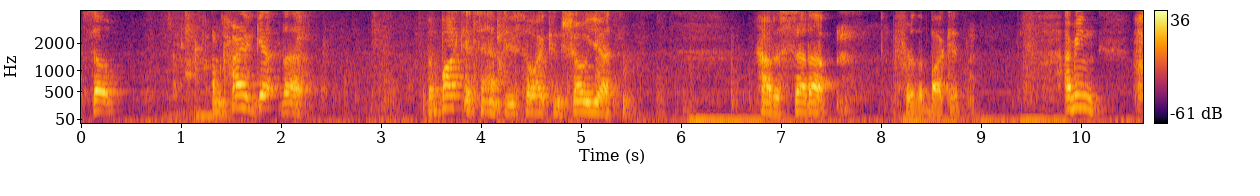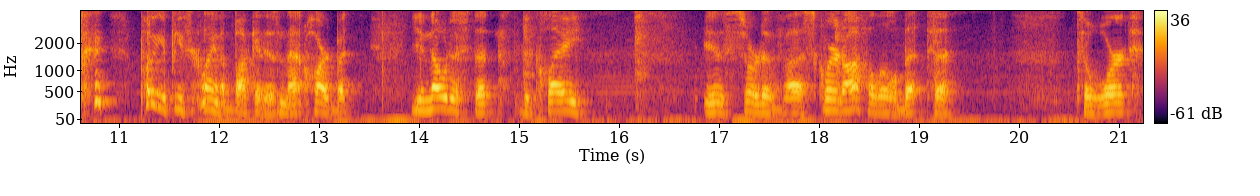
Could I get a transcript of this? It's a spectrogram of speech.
So I'm trying to get the the buckets empty so I can show you how to set up for the bucket. I mean, putting a piece of clay in a bucket isn't that hard, but you notice that the clay is sort of uh, squared off a little bit to to work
